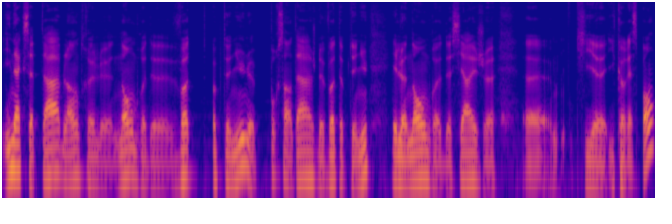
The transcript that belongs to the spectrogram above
inacceptable entre le nombre de votes obtenus, le pourcentage de votes obtenus et le nombre de sièges euh, qui euh, y correspond.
